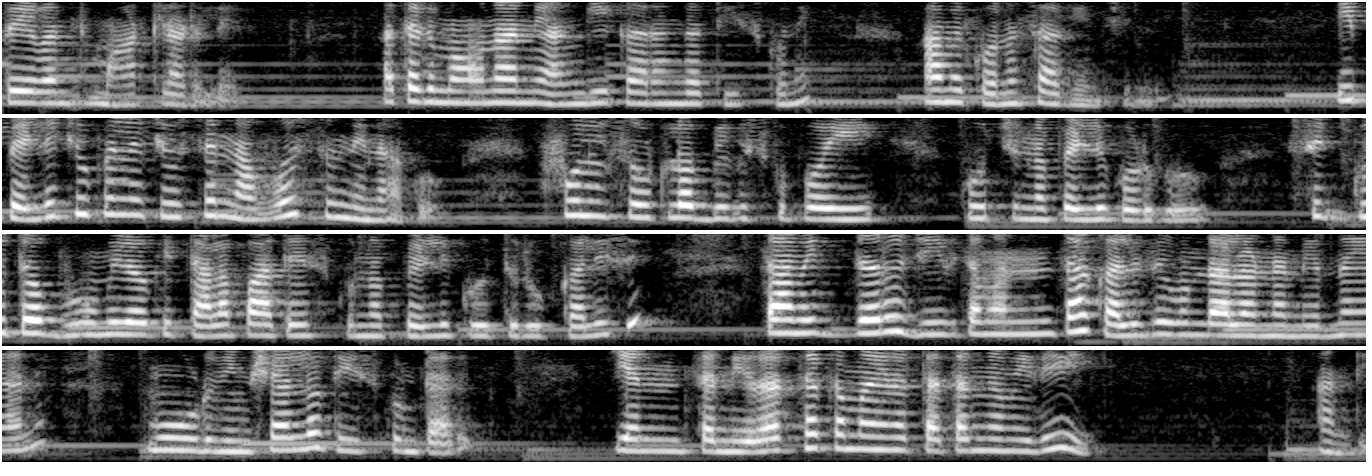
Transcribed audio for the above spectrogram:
రేవంత్ మాట్లాడలేదు. అతడి మౌనాన్ని అంగీకారంగా తీసుకుని ఆమె కొనసాగించింది. ఈ పెళ్ళి చూపుల్ని చూస్తే నవ్వొస్తుంది నాకు. ఫుల్ సూట్లో బిగుసుకుపోయి కూర్చున్న పెళ్ళి కొడుకు సిగ్గుతో భూమిలోకి తల పాతేసుకున్న పెళ్ళి కూతురు కలిసి తామిద్దరూ జీవితమంతా కలిసి ఉండాలన్న నిర్ణయాన్ని మూడు నిమిషాల్లో తీసుకుంటారు. ఎంత నిరర్ధకమైన తతంగం ఇది అంది.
